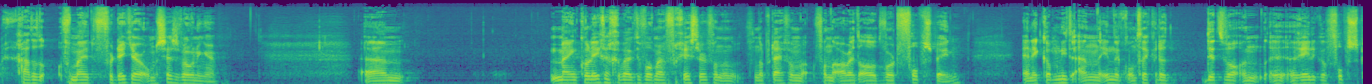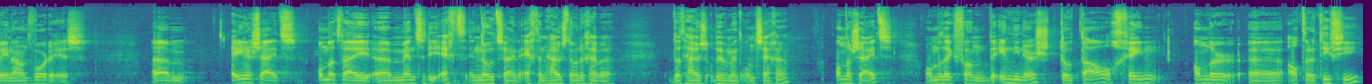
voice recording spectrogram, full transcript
gaat het voor mij voor dit jaar om zes woningen. Um, mijn collega gebruikte volgens mij gisteren van de, van de Partij van, van de Arbeid al het woord fopspeen. En ik kan me niet aan de indruk onttrekken dat dit wel een, een redelijke fopspeen aan het worden is. Um, enerzijds omdat wij uh, mensen die echt in nood zijn, echt een huis nodig hebben... dat huis op dit moment ontzeggen. Anderzijds omdat ik van de indieners totaal geen ander uh, alternatief zie...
